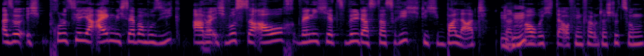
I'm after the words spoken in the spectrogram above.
also ich produziere ja eigentlich selber Musik, aber Ja. ich wusste auch, wenn ich jetzt will, dass das richtig ballert, dann Mhm. brauche ich da auf jeden Fall Unterstützung,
